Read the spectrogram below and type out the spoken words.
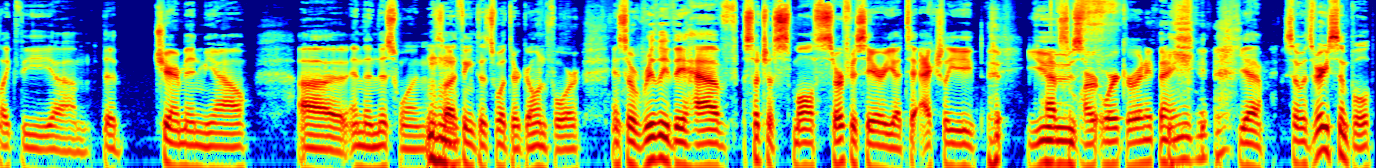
like the um, the chairman meow, uh, and then this one. So I think that's what they're going for. And so really, they have such a small surface area to actually use artwork or anything. yeah. So it's very simple.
